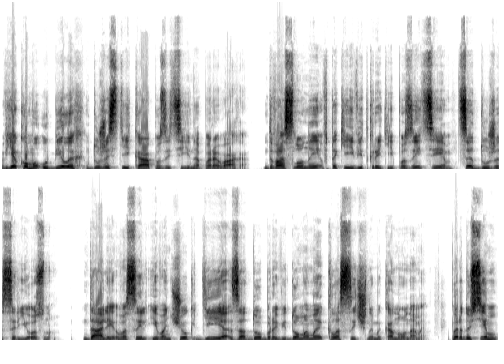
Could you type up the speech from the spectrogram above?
в якому у білих дуже стійка позиційна перевага. Два слони в такій відкритій позиції це дуже серйозно. Далі Василь Іванчук діє за добре відомими класичними канонами. Передусім,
